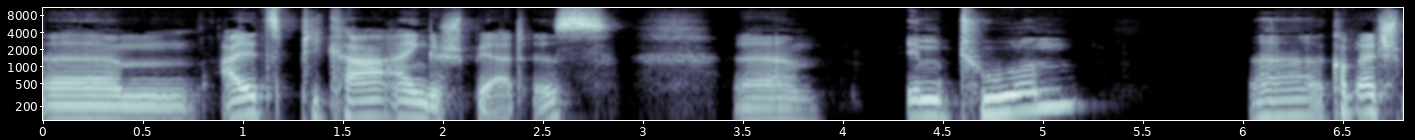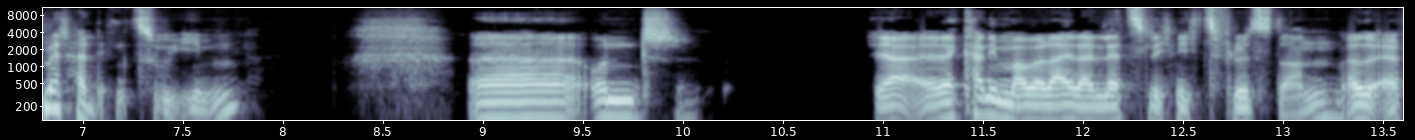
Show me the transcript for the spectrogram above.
Ähm, als Picard eingesperrt ist, äh, im Turm äh, kommt ein Schmetterling zu ihm. Äh, und ja, er kann ihm aber leider letztlich nichts flüstern. Also er,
